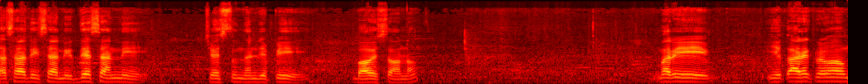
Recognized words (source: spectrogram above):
దశాదిశ నిర్దేశాన్ని చేస్తుందని చెప్పి భావిస్తూ ఉన్నాం. మరి ఈ కార్యక్రమం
